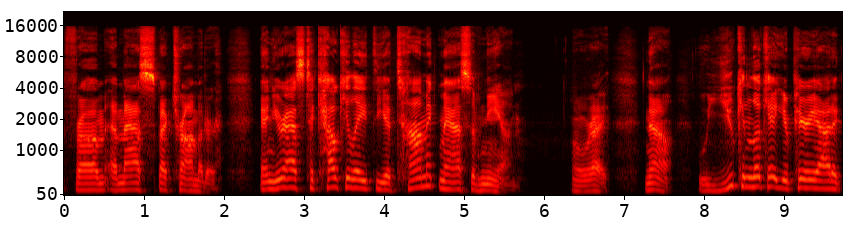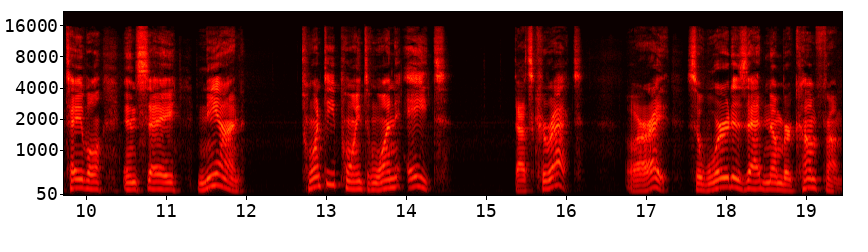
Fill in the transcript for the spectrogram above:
from a mass spectrometer, and you're asked to calculate the atomic mass of neon. All right, now you can look at your periodic table and say neon 20.18. That's correct. All right. So where does that number come from?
